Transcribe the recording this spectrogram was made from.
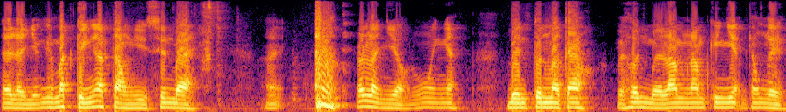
Đây là những cái mắt kính áp tròng nhìn xuyên bài Đấy. Rất là nhiều đúng không anh em Bên Tuân Macao với hơn 15 năm kinh nghiệm trong nghề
